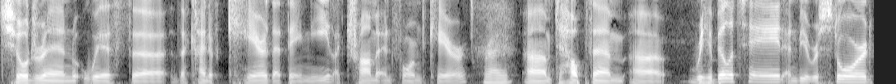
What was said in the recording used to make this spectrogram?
children with the the kind of care that they need, like trauma informed care, Right. um, to help them uh, rehabilitate and be restored.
